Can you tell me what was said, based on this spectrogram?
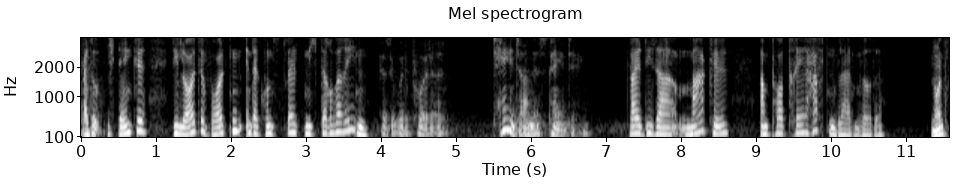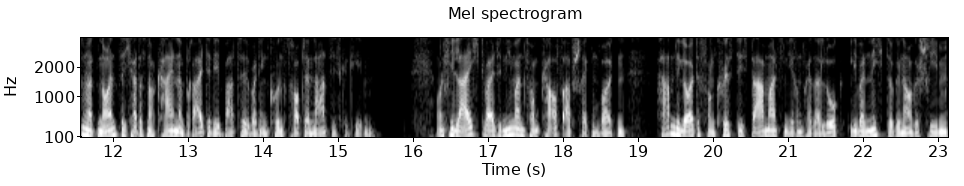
Also ich denke, die Leute wollten in der Kunstwelt nicht darüber reden. Weil dieser Makel am Porträt haften bleiben würde. 1990 hat es noch keine breite Debatte über den Kunstraub der Nazis gegeben. Und vielleicht, weil sie niemanden vom Kauf abschrecken wollten, haben die Leute von Christie's damals in ihrem Katalog lieber nicht so genau geschrieben,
